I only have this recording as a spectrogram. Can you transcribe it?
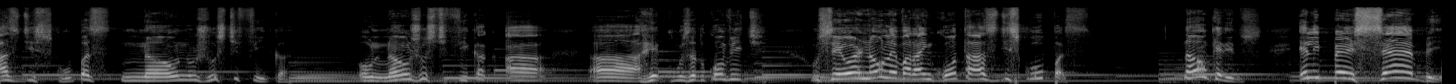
as desculpas não nos justifica ou não justifica a, a recusa do convite. O Senhor não levará em conta as desculpas. Não, queridos. Ele percebe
